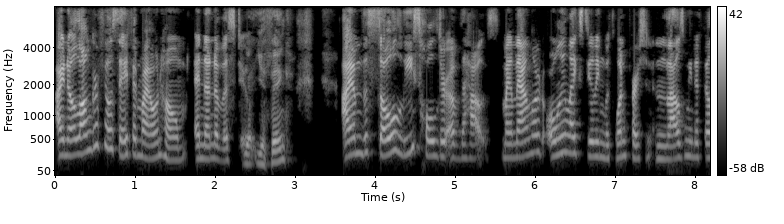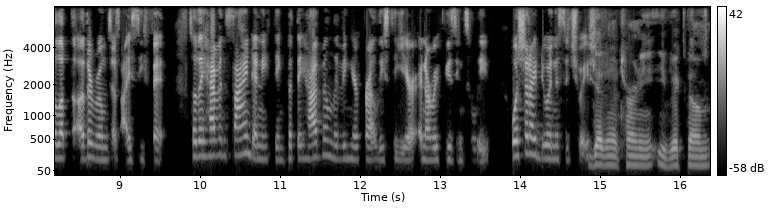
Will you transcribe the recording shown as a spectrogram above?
I no longer feel safe in my own home, and none of us do. Yeah, you think? I am the sole leaseholder of the house. My landlord only likes dealing with one person and allows me to fill up the other rooms as I see fit. So they haven't signed anything, but they have been living here for at least a year and are refusing to leave. What should I do in this situation? Get an attorney, evict them.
